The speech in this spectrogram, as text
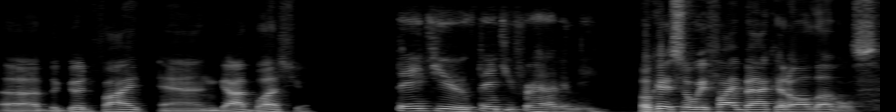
uh, the good fight, and God bless you. Thank you. Thank you for having me. Okay, so we fight back at all levels,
